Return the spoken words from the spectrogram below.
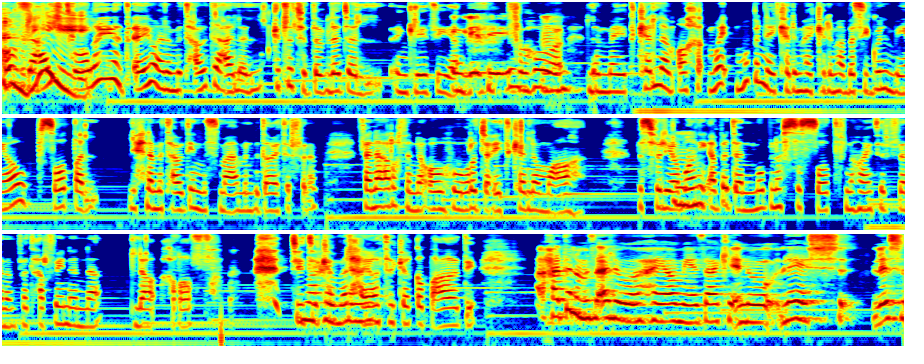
أوه زعلت؟ وايد أيوه أنا متعودة على ال- قلت لك الدبلجة الإنجليزية إنجليزي فهو مم. لما يتكلم اخر مو مو بأنه يكلمها يكلمها بس يقول مياو بصوته اللي إحنا متعودين نسمعه من بداية الفيلم فنعرف إنه أوه هو رجع يتكلم معاها. بس في الياباني ابدا مو بنفس الصوت في نهاية الفيلم فتعرفين إنه لا خلاص. جيجي ما كمل حكى. حياته كقط عادي. حتى لما سألوا هياو ميازاكي إنه ليش ليش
